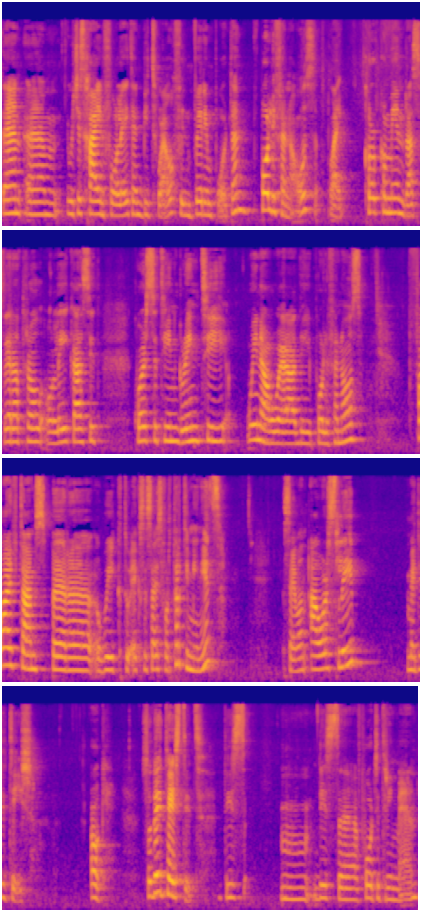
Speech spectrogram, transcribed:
then um, which is high in folate and B12, and very important, polyphenols like curcumin, resveratrol, oleic acid, quercetin, green tea, we know where are the polyphenols. Five times per uh, week to exercise for 30 minutes, seven hours sleep, meditation. Okay, so they tested this, um, this uh, 43 men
